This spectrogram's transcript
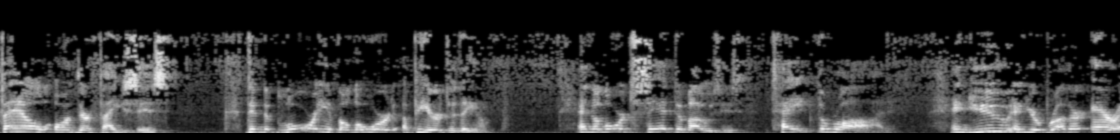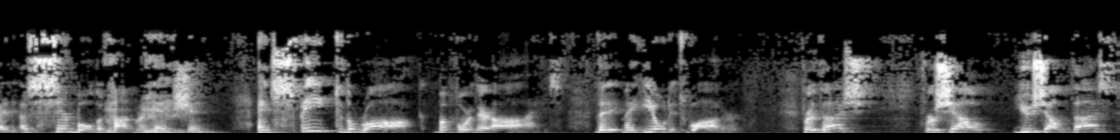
fell on their faces. Then the glory of the Lord appeared to them. And the Lord said to Moses, Take the rod and you and your brother Aaron assemble the congregation and speak to the rock before their eyes, that it may yield its water. For thus, for shall, you shall thus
